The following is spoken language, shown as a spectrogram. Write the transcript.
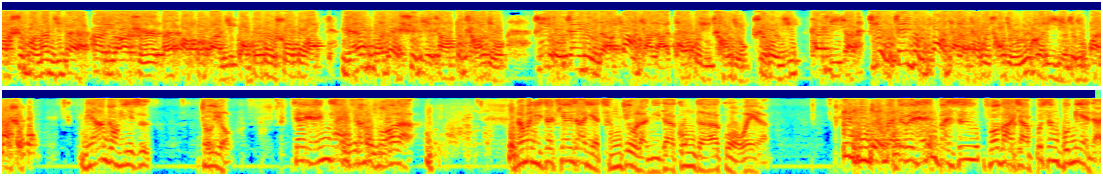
哦，师傅，那您在二月二十日白话佛法里广播中说过，人活在世界上不长久，只有真正的放下了才会长久。师傅，您开始一下，只有真正放下了才会长久，如何理解这句话呢？师傅？两种意思都有，在人间成佛了，那么你在天上也成就了你的功德果位了。嗯嗯，对那么这个人本身佛法讲不生不灭的，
